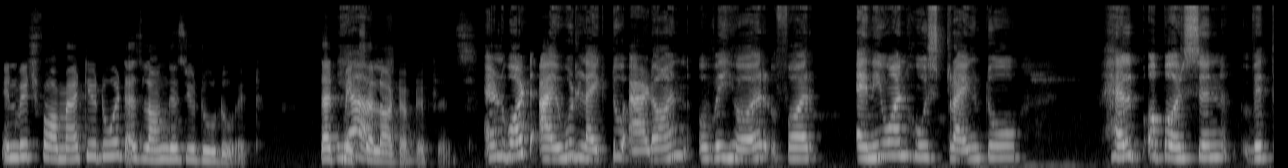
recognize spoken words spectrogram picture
in which format you do it, as long as you do do it. That makes a lot of difference. and what i would like to add on over here for anyone who's trying to help a person with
